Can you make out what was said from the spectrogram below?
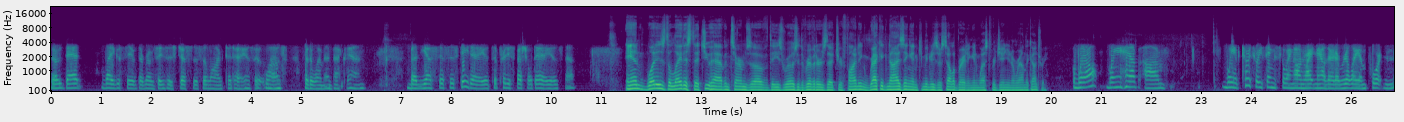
Though that legacy of the Rosies is just as alive today as it was for the women back then. But yes, this is D-Day. It's a pretty special day, isn't it? And what is the latest that you have in terms of these Rosie the Riveters that you're finding, recognizing, and communities are celebrating in West Virginia and around the country? Well, we have um, we have two or three things going on right now that are really important,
